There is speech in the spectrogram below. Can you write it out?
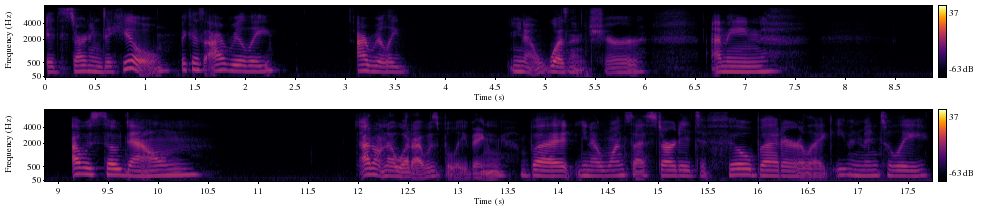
it's starting to heal because I really I really you know wasn't sure. I mean I was so down. I don't know what I was believing, but you know, once I started to feel better, like even mentally,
